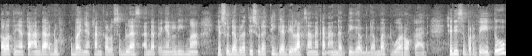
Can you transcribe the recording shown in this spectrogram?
Kalau ternyata Anda aduh kebanyakan kalau 11 Anda pengen 5, ya sudah berarti sudah tiga dilaksanakan Anda tinggal menambah dua rakaat. Jadi seperti itu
